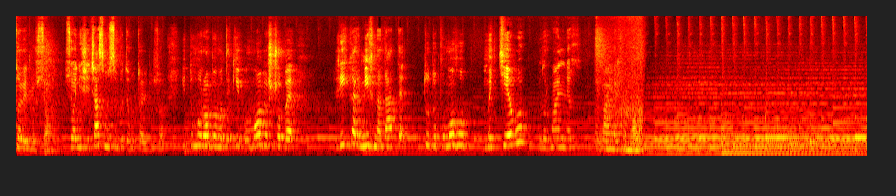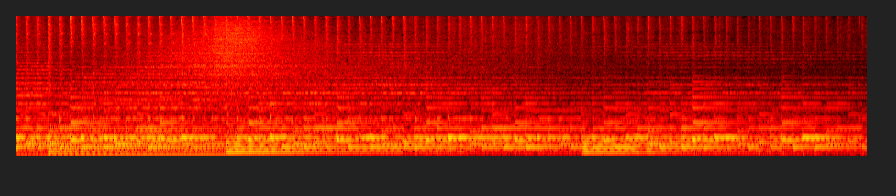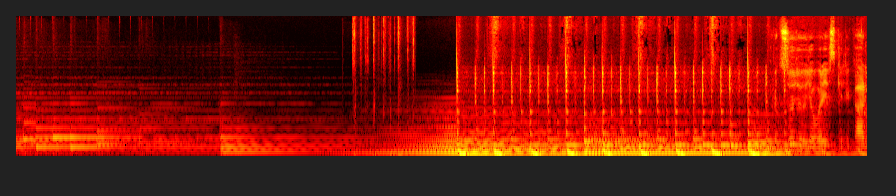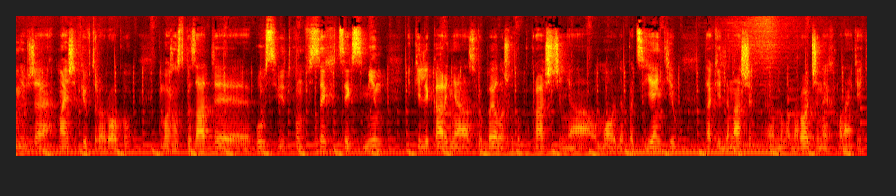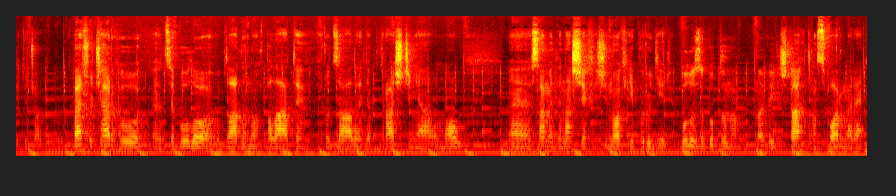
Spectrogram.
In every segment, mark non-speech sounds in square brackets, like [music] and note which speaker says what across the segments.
Speaker 1: готові до всього. В сьогоднішній час мусимо бути готові до всього. І тому робимо такі умови, щоб лікар міг надати ту допомогу миттєво в нормальних, нормальних умовах.
Speaker 2: Лікарні вже майже півтора року. Можна сказати, був свідком всіх цих змін, які лікарня зробила щодо покращення умов для пацієнтів, так і для наших е, новонароджених маленьких діточок. В першу чергу е, це було обладнано палати, родзали для покращення умов е, саме для наших жінок і породіль. Було закуплено нові ліжка, трансформери.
